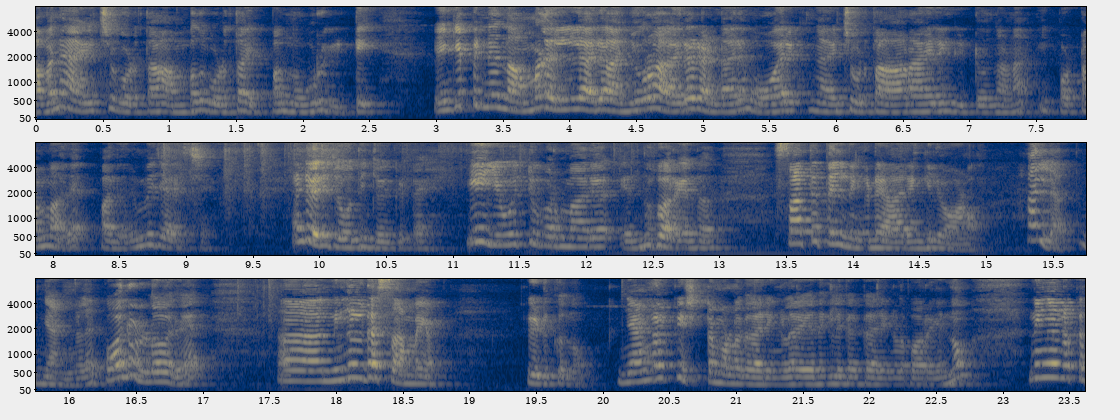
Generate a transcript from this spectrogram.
അവനെ അയച്ചു കൊടുത്താൽ അമ്പത് കൊടുത്താൽ ഇപ്പം നൂറ് കിട്ടി. എങ്കിൽ പിന്നെ നമ്മളെല്ലാവരും അഞ്ഞൂറ് ആയിരം രണ്ടായിരം മൂവായിരം അയച്ചു കൊടുത്താൽ ആറായിരം കിട്ടുമെന്നാണ് ഈ പൊട്ടന്മാർ പലരും വിചാരിച്ചത് എന്റെ ഒരു ചോദ്യം ചോദിക്കട്ടെ? ഈ യൂട്യൂബർമാർ എന്ന് പറയുന്നത് സത്യത്തിൽ നിങ്ങളുടെ ആരെങ്കിലും ആണോ? അല്ല ഞങ്ങളെപ്പോലുള്ളവർ നിങ്ങളുടെ സമയം എടുക്കുന്നു. ഞങ്ങൾക്ക് ഇഷ്ടമുള്ള കാര്യങ്ങൾ ഏതെങ്കിലുമൊക്കെ കാര്യങ്ങൾ പറയുന്നു. നിങ്ങൾക്ക്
